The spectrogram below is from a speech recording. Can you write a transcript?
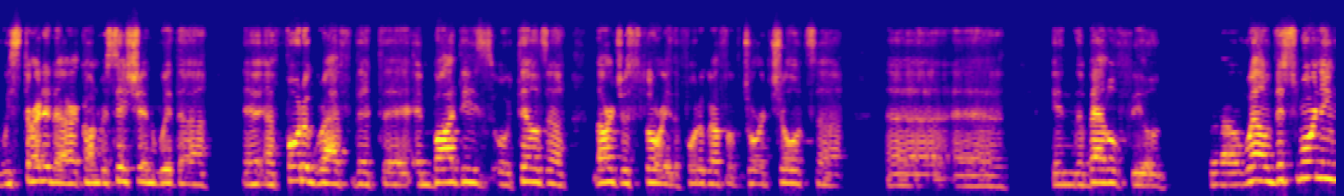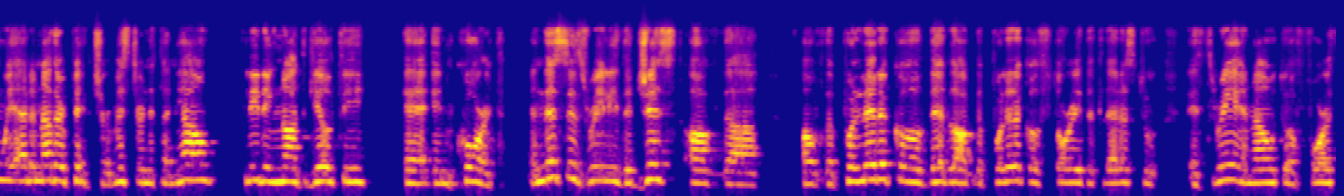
we started our conversation with a a photograph that uh, embodies or tells a larger story, the photograph of George Shultz uh, uh, in the battlefield. Well, this morning we had another picture, Mr. Netanyahu pleading not guilty in court. And this is really the gist of the of the political deadlock, the political story that led us to a three and now to a fourth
